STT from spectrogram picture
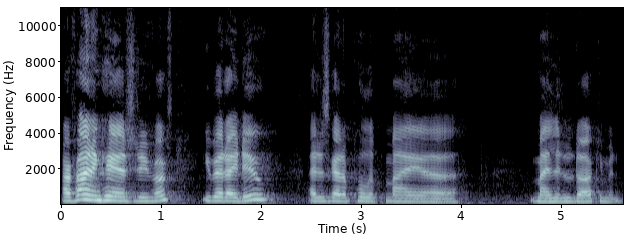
Our fine in KSG, folks. You bet I do. I just got to pull up my uh, my little document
